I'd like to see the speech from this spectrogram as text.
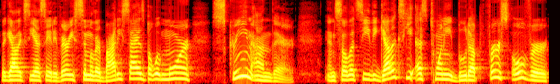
the Galaxy S8, a very similar body size, but with more screen on there. And so let's see the Galaxy S20 boot up first over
